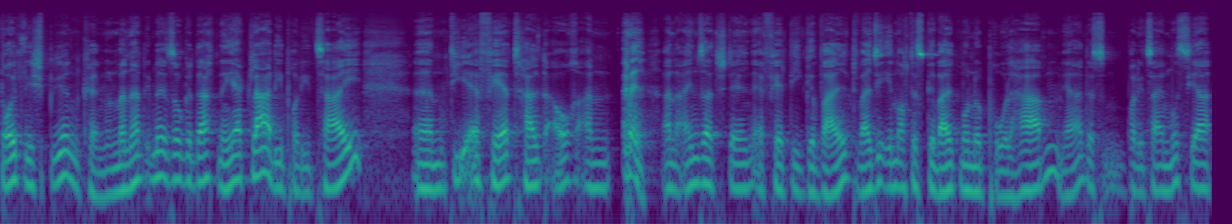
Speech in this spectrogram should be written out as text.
deutlich spüren können. Und man hat immer so gedacht, na ja klar, die Polizei ähm, die erfährt halt auch an, an Einsatzstellen, erfährt die Gewalt, weil sie eben auch das Gewaltmonopol haben. Ja, das Polizei muss ja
